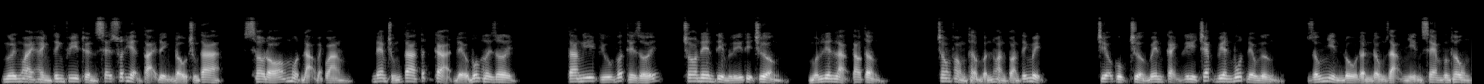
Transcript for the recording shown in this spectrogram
Người ngoài hành tinh phi thuyền sẽ xuất hiện tại đỉnh đầu chúng ta, sau đó một đạo bạch quang, đem chúng ta tất cả đều bốc hơi rơi. Ta nghĩ cứu vớt thế giới, cho nên tìm lý thị trường muốn liên lạc cao tầng. Trong phòng thẩm vấn hoàn toàn tĩnh mịch. Triệu cục trưởng bên cạnh ghi chép viên bút đều ngừng giống nhìn đồ đần đồng dạng nhìn xem vương thông.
